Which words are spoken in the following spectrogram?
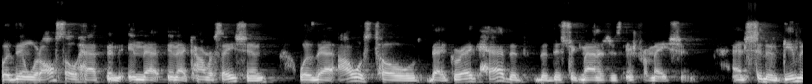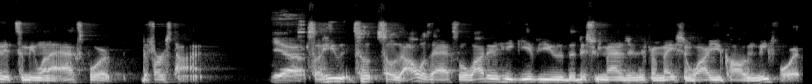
But then what also happened in that in that conversation was that I was told that Greg had the, the district manager's information and should have given it to me when I asked for it the first time. Yeah. So he so, so I was asked, well, why did he give you the district manager's information? Why are you calling me for it?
